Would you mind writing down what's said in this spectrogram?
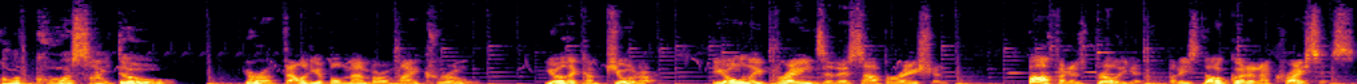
Well, of course I do. You're a valuable member of my crew. You're the computer, the only brains of this operation. Boffin is brilliant, but he's no good in a crisis.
